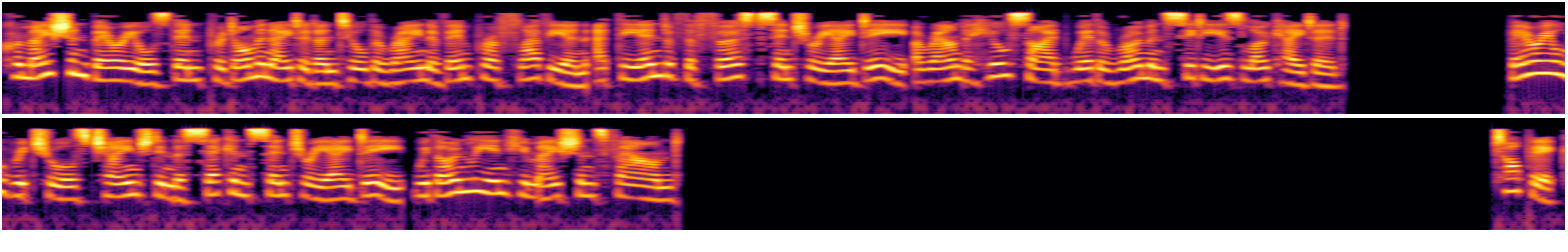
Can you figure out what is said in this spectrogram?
Cremation burials then predominated until the reign of Emperor Flavian at the end of the 1st century AD around a hillside where the Roman city is located. Burial rituals changed in the 2nd century AD, with only inhumations found. Topic:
